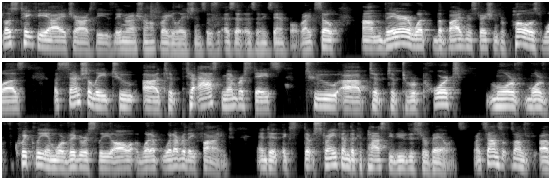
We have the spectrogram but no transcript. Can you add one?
Let's take the IHRs, these the international health regulations, as, as, a, as an example, right? So um, there, what the Biden administration proposed was essentially to uh, to to ask member states to uh, to, to to report more more quickly and more vigorously all whatever whatever they find and to ex- strengthen the capacity due to surveillance. Right? Sounds sounds uh,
